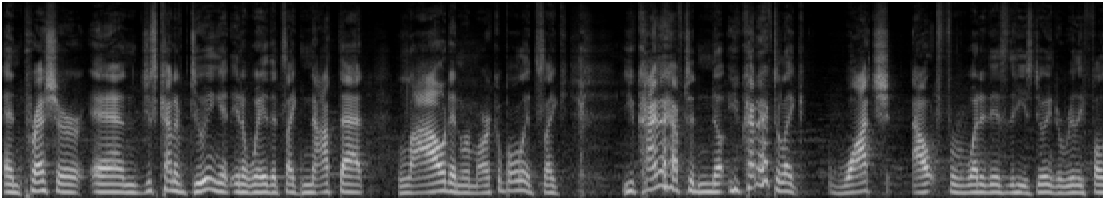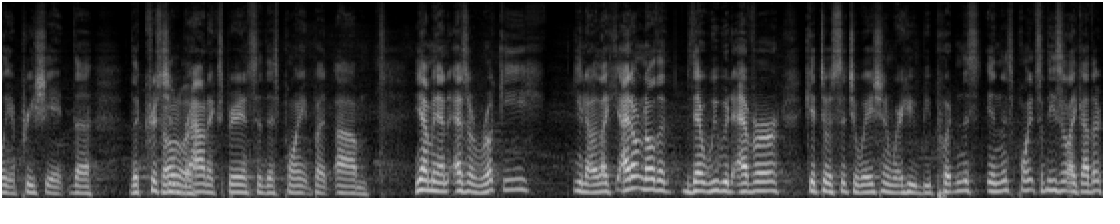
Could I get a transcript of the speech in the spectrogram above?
and pressure and just kind of doing it in a way that's like not that loud and remarkable. It's like you kind of have to know, you kind of have to like watch out for what it is that he's doing to really fully appreciate the the Christian Totally. Braun experience to this point. But um, yeah, man, as a rookie, you know, like I don't know that that we would ever get to a situation where he would be put in this in this point. So these are like other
